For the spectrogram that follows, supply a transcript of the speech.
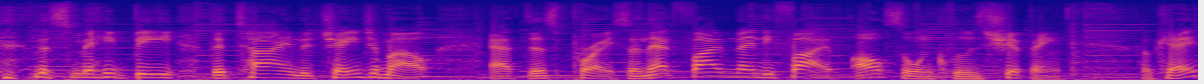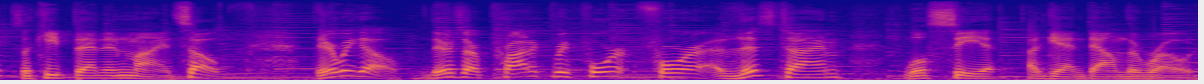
this may be the time to change them out at this price. And that $5.95 also includes shipping okay? So keep that in mind. So there we go. There's our product report for this time. We'll see you again down the road.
